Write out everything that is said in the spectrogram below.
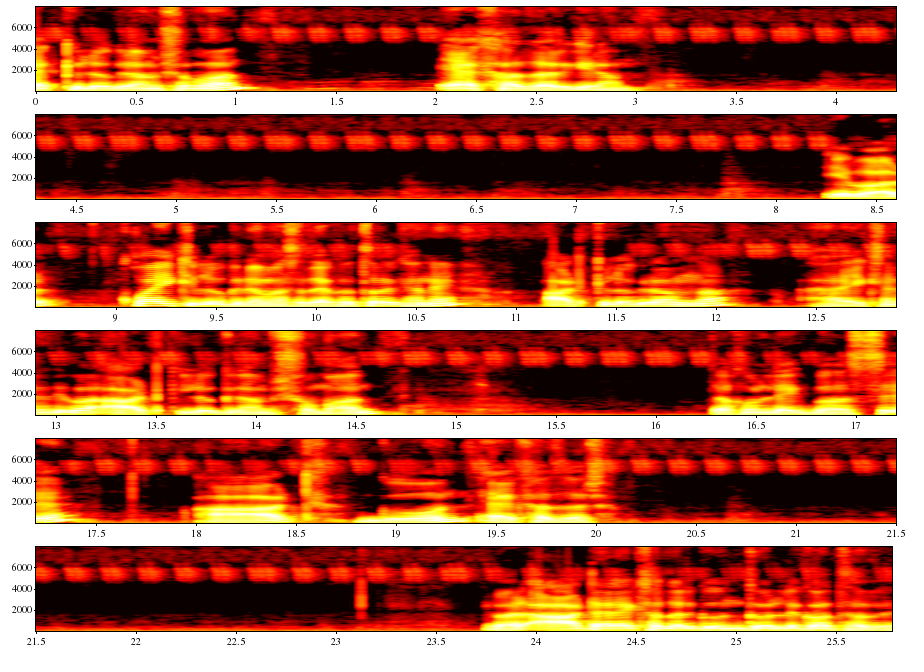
এক কিলোগ্রাম সমান এক হাজার গ্রাম। এবার কয় কিলোগ্রাম আছে দেখো তো এখানে? আট কিলোগ্রাম না? হ্যাঁ এখানে দেবা আট কিলোগ্রাম সমান। তখন লিখবা হচ্ছে আট গুণ এক হাজার। এবার আট আর এক হাজার গুণ করলে কত হবে?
